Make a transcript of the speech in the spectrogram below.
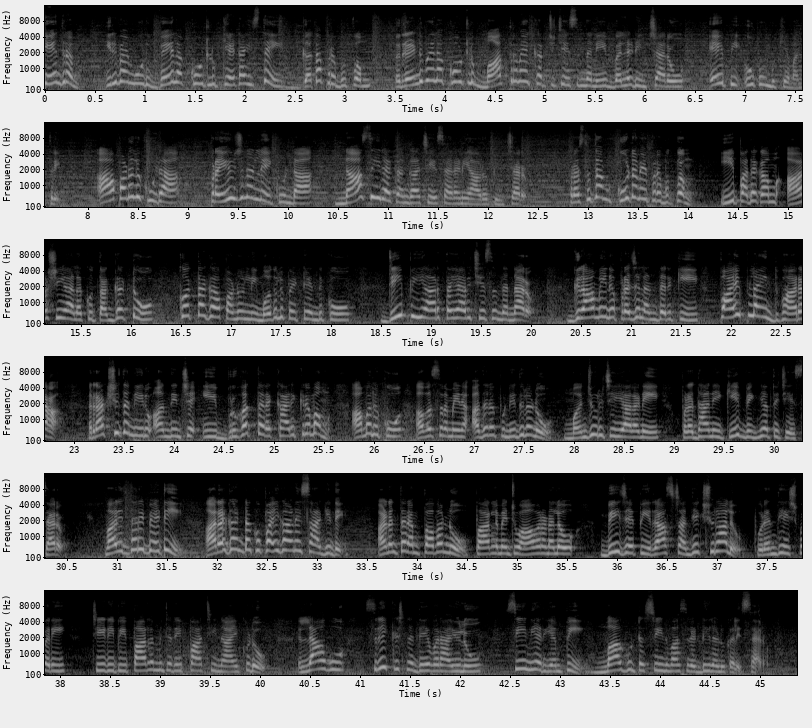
కేంద్రం ఇరవై మూడు వేల కోట్లు కేటాయిస్తే గత ప్రభుత్వం రెండు వేల కోట్లు మాత్రమే ఖర్చు చేసిందని వెల్లడించారు ఏపీ ఉప ముఖ్యమంత్రి. ఆ పనులు కూడా ప్రయోజనం లేకుండా నాసీరకంగా చేశారని ఆరోపించారు. ప్రస్తుతం కూటమి ప్రభుత్వం ఈ పథకం ఆశయాలకు తగ్గట్టు కొత్తగా పనుల్ని మొదలు పెట్టేందుకు డిపిఆర్ తయారు చేసిందన్నారు. గ్రామీణ ప్రజలందరికీ పైప్ లైన్ ద్వారా రక్షిత నీరు అందించే ఈ బృహత్తర కార్యక్రమం అమలుకు అవసరమైన అదనపు నిధులను మంజూరు చేయాలని ప్రధానికి విజ్ఞప్తి చేశారు. వారిద్దరి భేటీ అరగంటకు పైగానే సాగింది. అనంతరం పవన్ను పార్లమెంటు ఆవరణలో బీజేపీ రాష్ట్ర అధ్యక్షురాలు పురంధేశ్వరి టీడీపీ పార్లమెంటరీ పార్టీ నాయకుడు లావు శ్రీకృష్ణదేవరాయలు సీనియర్ ఎంపీ మాగుంట శ్రీనివాసరెడ్డిలను కలిశారు.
